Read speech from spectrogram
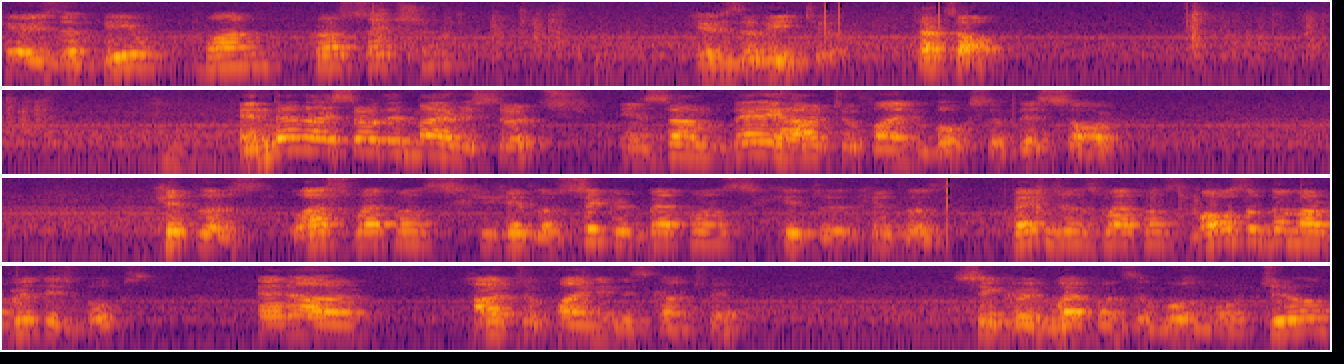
Here is the V1 cross section. Here is the V2. That's all. And then I started my research in some very hard to find books of this sort. Hitler's last weapons, Hitler's secret weapons, Hitler, Hitler's vengeance weapons. Most of them are British books and are hard to find in this country secret weapons of World War II.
